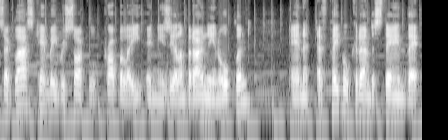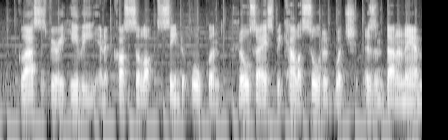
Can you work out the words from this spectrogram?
so glass can be recycled properly in New Zealand, but only in Auckland. And if people could understand that glass is very heavy and it costs a lot to send to Auckland, it also has to be colour sorted, which isn't done in our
